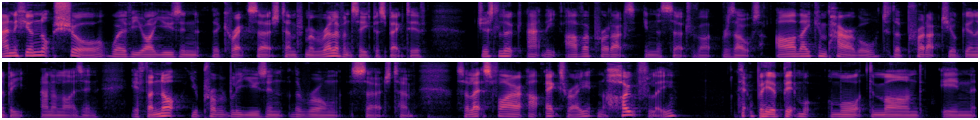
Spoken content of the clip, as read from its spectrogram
And if you're not sure whether you are using the correct search term from a relevancy perspective, just look at the other products in the search results. Are they comparable to the product you're going to be analyzing? If they're not, you're probably using the wrong search term. So let's fire up X-ray and hopefully there'll be a bit more, more demand in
